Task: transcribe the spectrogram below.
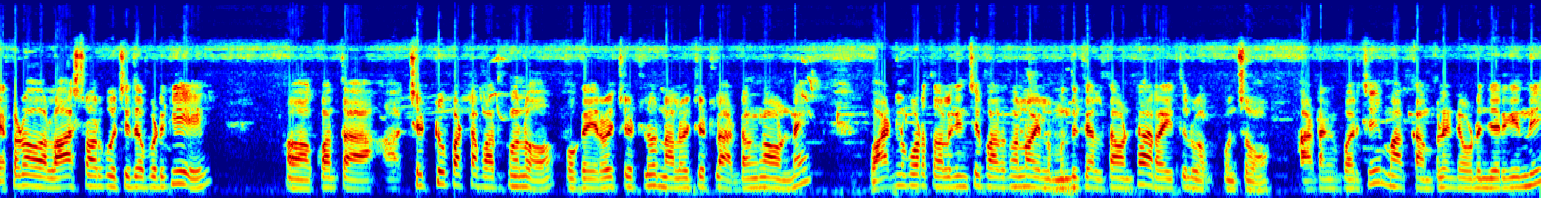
ఎక్కడో లాస్ట్ వరకు వచ్చేటప్పటికి కొంత ఆ చెట్టు పట్ట పథకంలో ఒక ఇరవై చెట్లు నలభై చెట్లు అడ్డంగా ఉన్నాయి. వాటిని కూడా తొలగించే పథకంలో వీళ్ళు ముందుకు వెళ్తా ఉంటే ఆ రైతులు కొంచెం ఆటంకపరిచి మాకు కంప్లైంట్ ఇవ్వడం జరిగింది.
